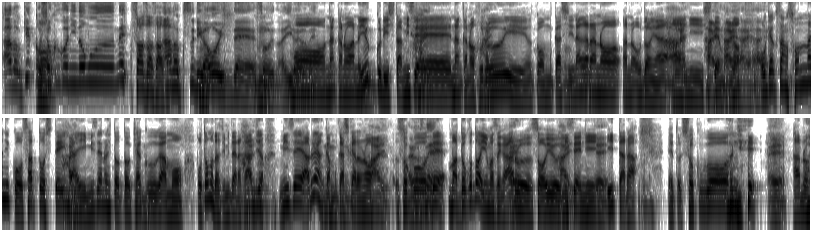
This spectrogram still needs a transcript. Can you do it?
あの結構食後に飲むねそうそうそう。あの薬が多いんでそういうのはいろいろね。もうなんかのあのゆっくりした店なんかの古いこう昔ながらのあのうどん屋にしてものお客さんそんなにこう殺到していない店の人と客がもうお友達みたいな感じの店あるやんか昔からの。はい。そこでまあどことは言いませんがあるそういう店にはい。行ったらえっと食後にええ。あの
